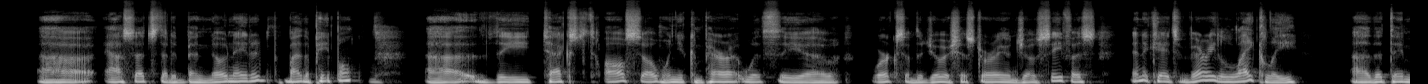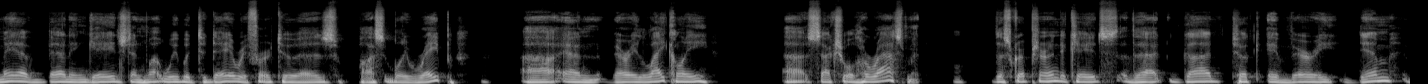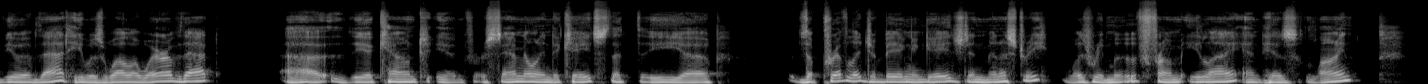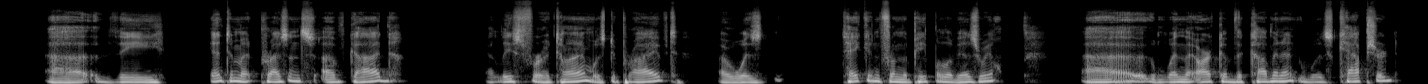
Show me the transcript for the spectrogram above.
assets that had been donated by the people. Mm-hmm. Uh, the text also, when you compare it with the uh, works of the Jewish historian Josephus, indicates very likely uh, that they may have been engaged in what we would today refer to as possibly rape uh, and very likely uh, sexual harassment. Hmm. The scripture indicates that God took a very dim view of that. He was well aware of that. Uh, the account in First Samuel indicates that the uh, the privilege of being engaged in ministry was removed from Eli and his line. Uh, the intimate presence of God, at least for a time, was deprived or was taken from the people of Israel. Uh, when the Ark of the Covenant was captured,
